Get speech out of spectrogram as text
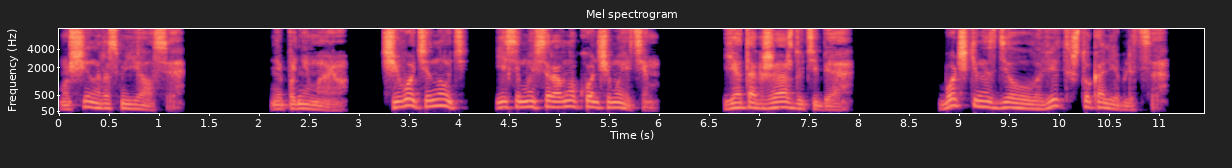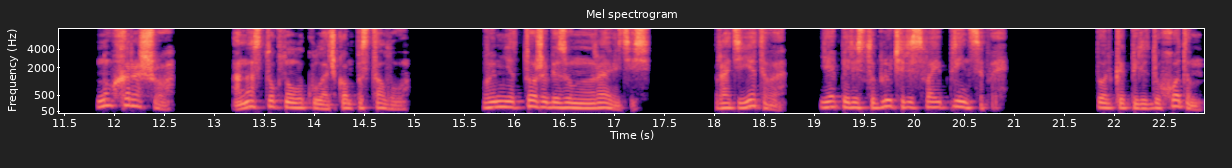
Мужчина рассмеялся. Не понимаю. Чего тянуть, если мы все равно кончим этим? Я так жажду тебя. Бочкина сделала вид, что колеблется. Ну, хорошо. Она стукнула кулачком по столу. «Вы мне тоже безумно нравитесь. Ради этого я переступлю через свои принципы. Только перед уходом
